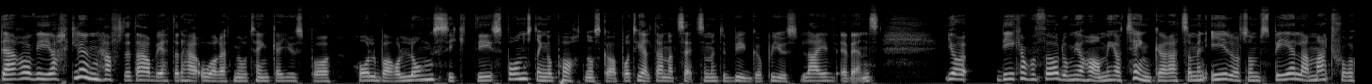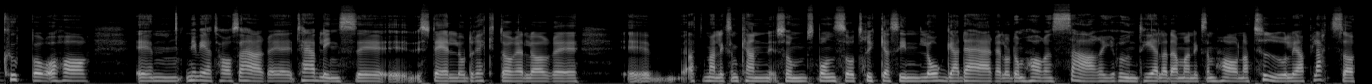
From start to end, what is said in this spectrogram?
där har vi verkligen haft ett arbete det här året med att tänka just på hållbar och långsiktig sponsring och partnerskap på ett helt annat sätt som inte bygger på just live-events. Jag det är kanske en fördom jag har, men jag tänker att som en idrott som spelar matcher och kupper och har, eh, ni vet, har så här eh, tävlingsställ och dräkter eller eh, eh, att man liksom kan som sponsor trycka sin logga där eller de har en sarg runt hela där man liksom har naturliga platser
